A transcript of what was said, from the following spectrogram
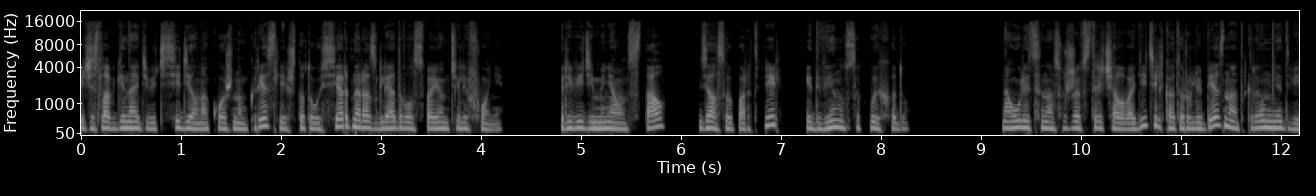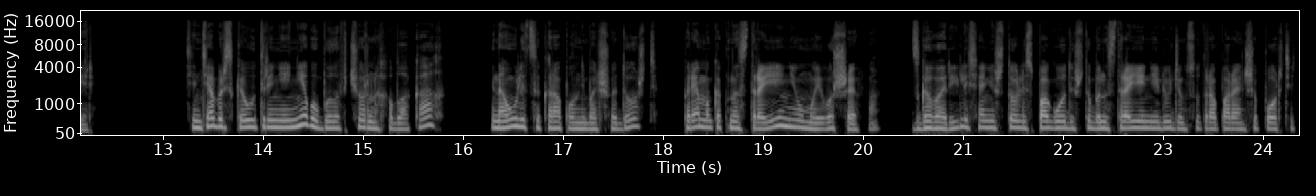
Вячеслав Геннадьевич сидел на кожаном кресле и что-то усердно разглядывал в своем телефоне. При виде меня он встал, взял свой портфель и двинулся к выходу. На улице нас уже встречал водитель, который любезно открыл мне дверь. Сентябрьское утреннее небо было в черных облаках, и на улице крапал небольшой дождь, прямо как настроение у моего шефа. Сговорились они, что ли, с погодой, чтобы настроение людям с утра пораньше портить.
